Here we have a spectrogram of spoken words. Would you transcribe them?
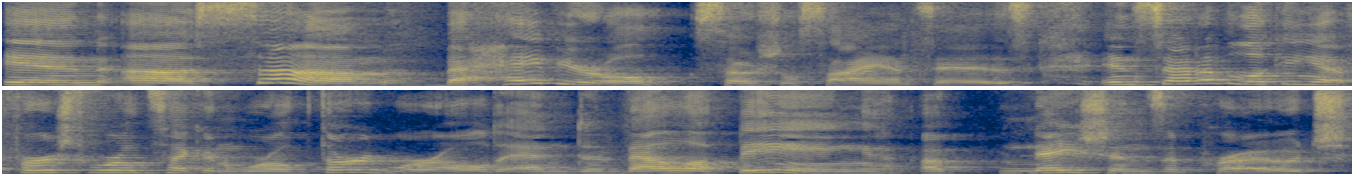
In uh, some behavioral social sciences, instead of looking at first world, second world, third world, and developing a nation's approach,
